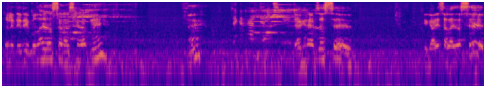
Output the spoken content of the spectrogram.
তাহলে দিদি কোথায় যাচ্ছেন আজকে আপনি হ্যাঁ? টাকা হাত যাচ্ছে ড্যাগ হেড যাচ্ছেন? কি গাড়ি চালায় যাচ্ছেন?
